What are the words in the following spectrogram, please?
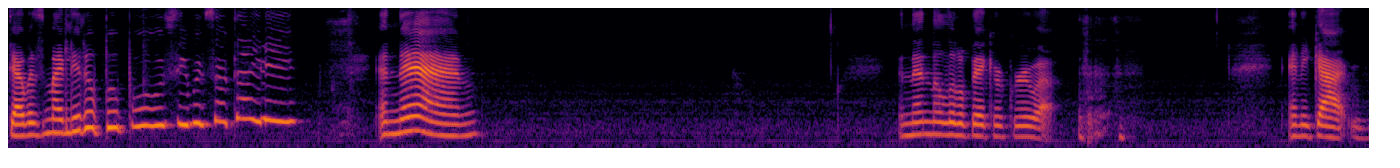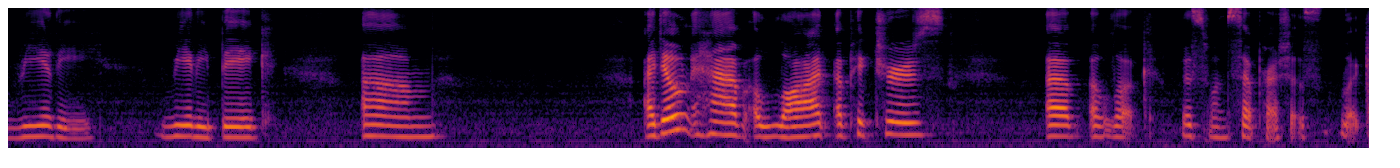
That was my little boo boos. He was so tiny. And then, and then the little beggar grew up. and he got really, really big. Um, I don't have a lot of pictures of, oh, look, this one's so precious. Look.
